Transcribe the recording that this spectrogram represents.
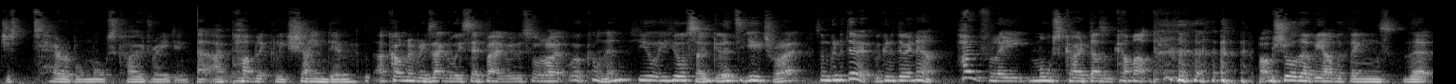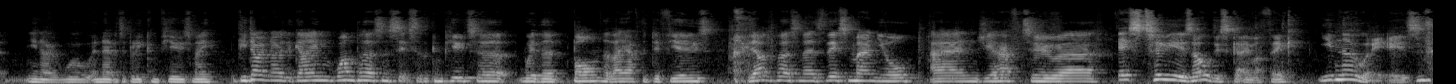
just terrible Morse code reading. Uh, I publicly shamed him. I can't remember exactly what he said back, but he was sort of like, "Well, come on then, you're, you're so good, you try it." So I'm going to do it. We're going to do it now. Hopefully, Morse code doesn't come up. But I'm sure there'll be other things that, you know, will inevitably confuse me. If you don't know the game, one person sits at the computer with a bomb that they have to defuse. The other person has this manual, and you have to. Uh... It's two years old, this game, I think. You know what it is.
